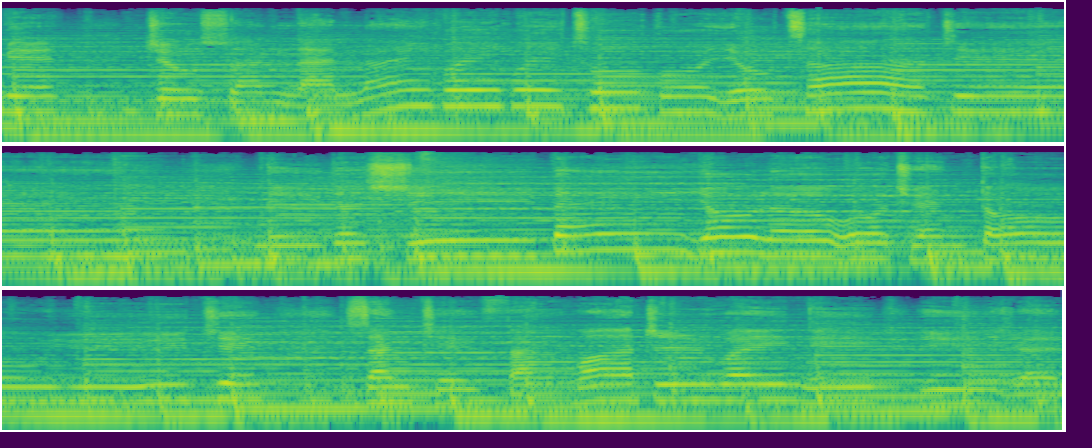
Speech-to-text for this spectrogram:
面。就算来来回回错过又擦肩，你的喜悲有了我全都遇见。三千繁华只为你一人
